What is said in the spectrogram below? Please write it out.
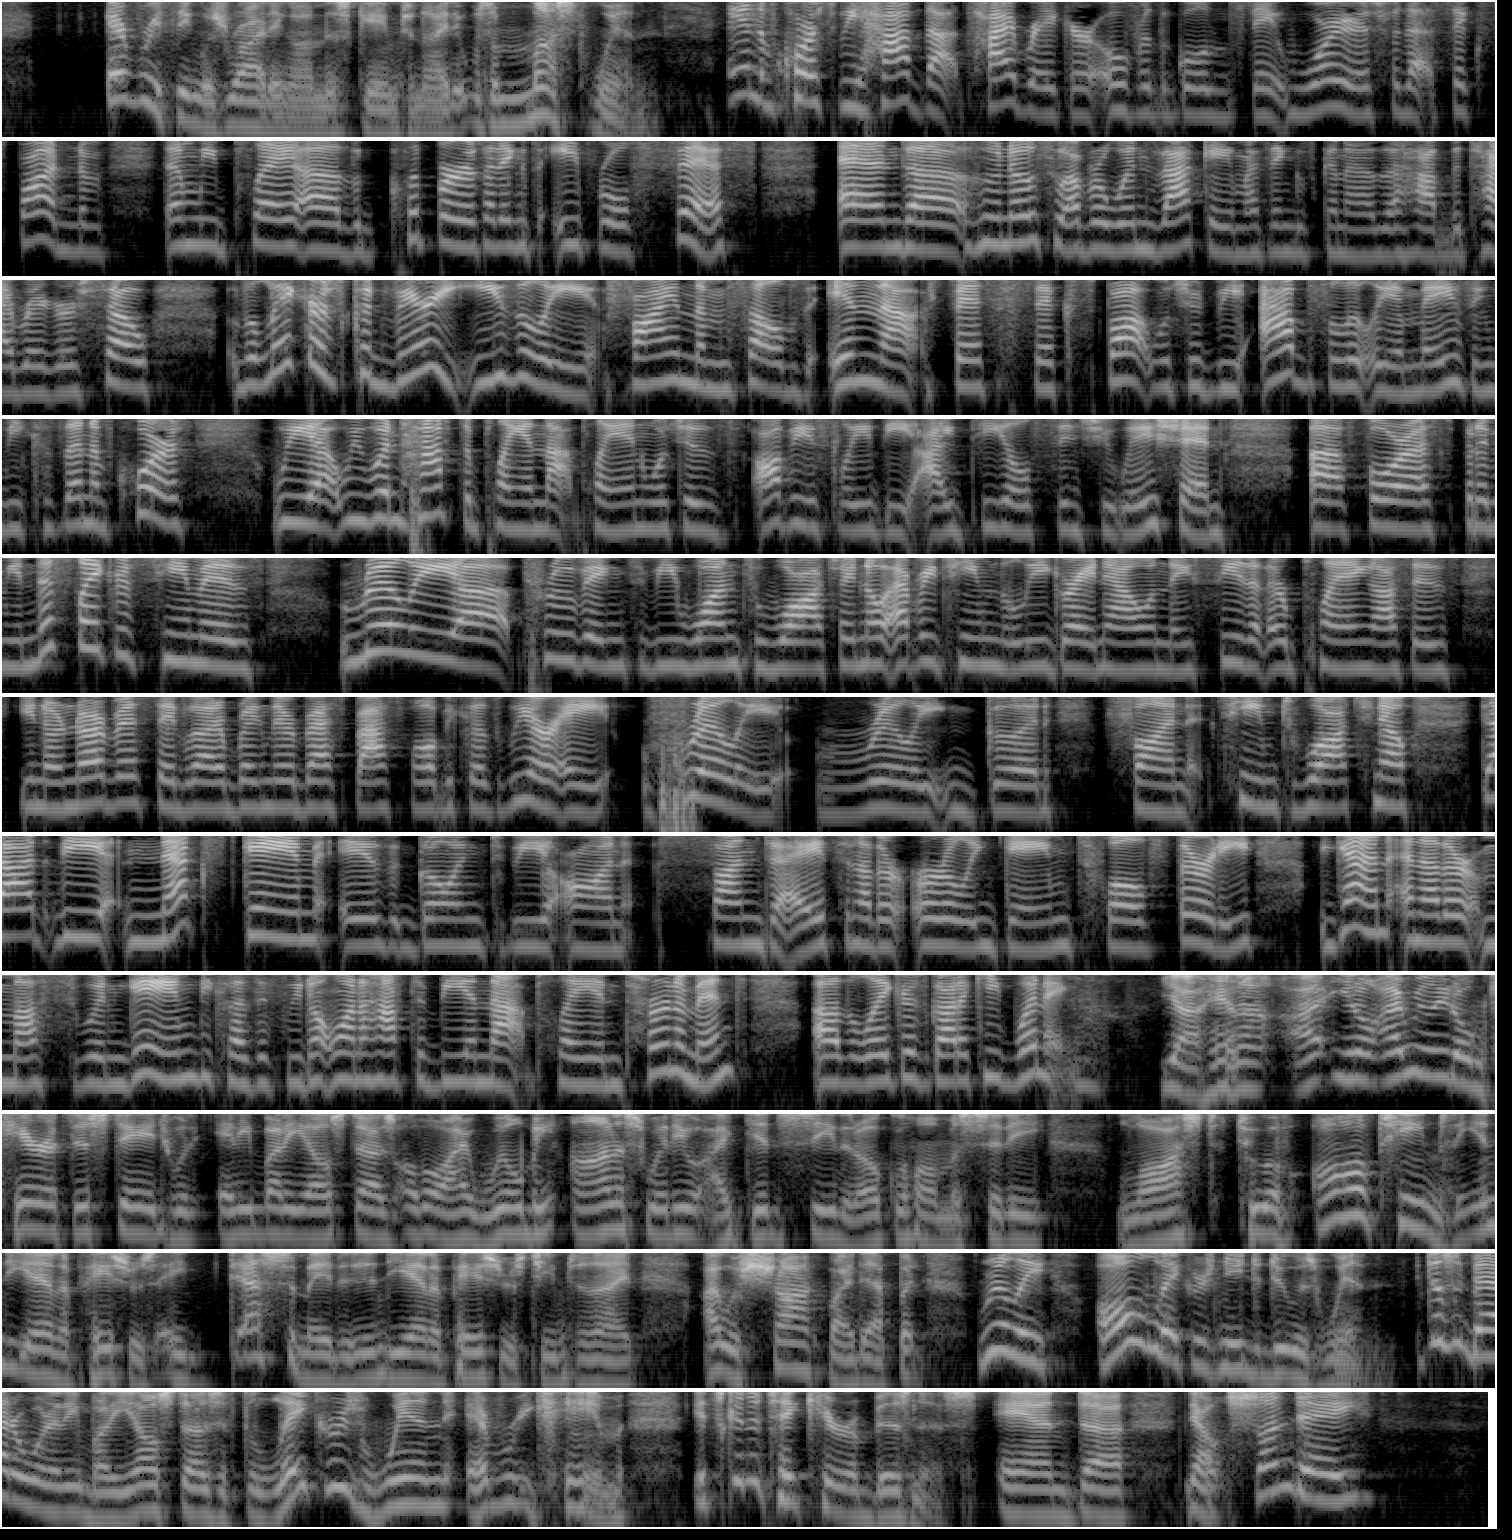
everything was riding on this game tonight. It was a must win. And of course, we have that tiebreaker over the Golden State Warriors for that sixth spot. And then we play uh, the Clippers, I think it's April 5th. And uh, who knows, whoever wins that game, I think is going to have the tiebreaker. So the Lakers could very easily find themselves in that fifth, sixth spot, which would be absolutely amazing because then, of course, we uh, we wouldn't have to play in that play-in, which is obviously the ideal situation uh, for us. But I mean, this Lakers team is really uh, proving to be one to watch. I know every team in the league right now, when they see that they're playing us, is you know nervous. They've got to bring their best basketball because we are a really, really good, fun team to watch. Now, Dad, the next game is going to be on Sunday. It's another early game, twelve thirty. Again, another must-win game because if we don't want to have to be in that play-in tournament, uh, the Lakers got to keep winning. Yeah, Hannah, I you know, I really don't care at this stage what anybody else does, although I will be honest with you, I did see that Oklahoma City lost to of all teams the Indiana Pacers, a decimated Indiana Pacers team tonight. I was shocked by that, but really all the Lakers need to do is win. It doesn't matter what anybody else does. If the Lakers win every game, it's going to take care of business. And uh, now Sunday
